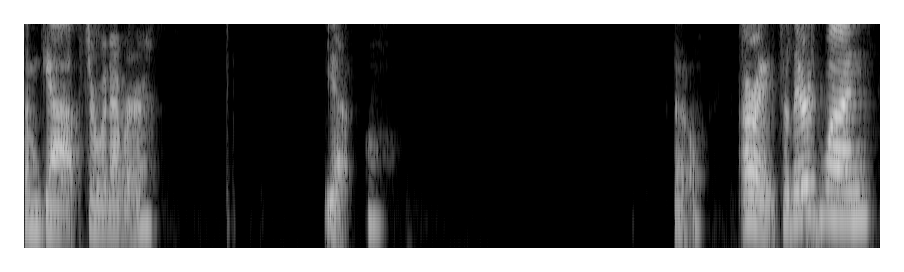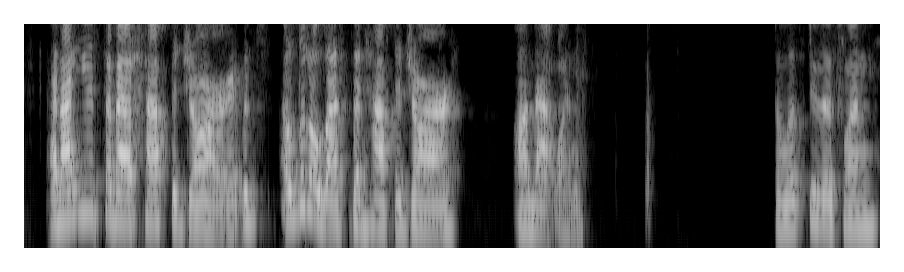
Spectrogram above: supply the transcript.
some gaps or whatever. Yeah. So, all right. So there's one. And I used about half the jar. It was a little less than half the jar on that one. So let's do this one.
